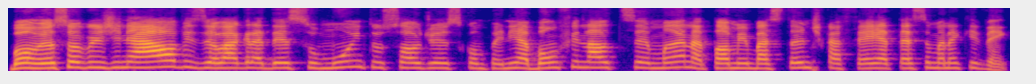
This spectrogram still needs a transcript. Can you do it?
Bom, eu sou Virginia Alves, eu agradeço muito o Sol de Hoje Companhia. Bom final de semana, tomem bastante café e até semana que vem.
